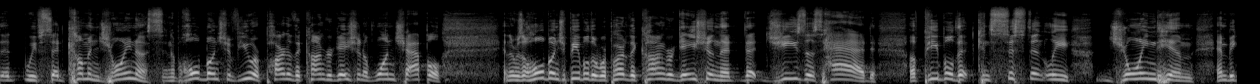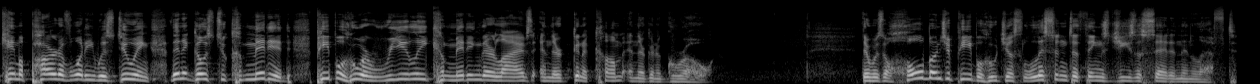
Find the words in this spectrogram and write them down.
that we've said, come and join us. And a whole bunch of you are part of the congregation of one chapel. And there was a whole bunch of people that were part of the congregation that, that Jesus had, of people that consistently joined him and became a part of what he was doing. Then it goes to committed, people who are really committing their lives and they're going to come and they're going to grow. There was a whole bunch of people who just listened to things Jesus said and then left.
